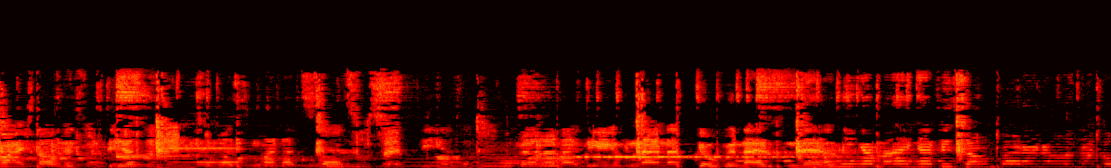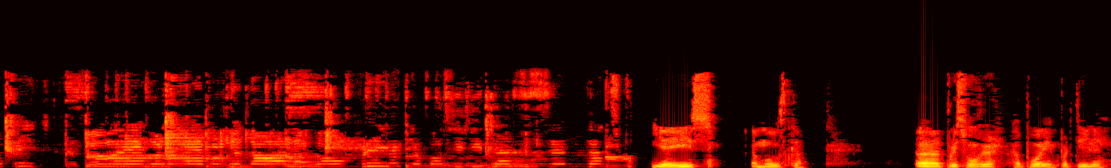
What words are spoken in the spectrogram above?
Mais, talvez uma semana de sete que eu. A minha mãe é visão para não andar porque eu posso. E é isso, a música. Uh, por isso vão ver, apoiem, partilhem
